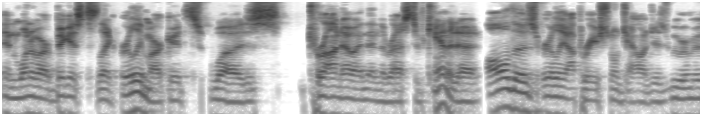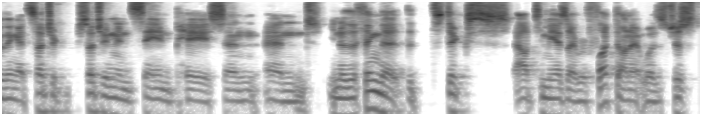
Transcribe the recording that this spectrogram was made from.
and one of our biggest like early markets was Toronto and then the rest of Canada. All those early operational challenges, we were moving at such a such an insane pace. And and you know, the thing that, that sticks out to me as I reflect on it was just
